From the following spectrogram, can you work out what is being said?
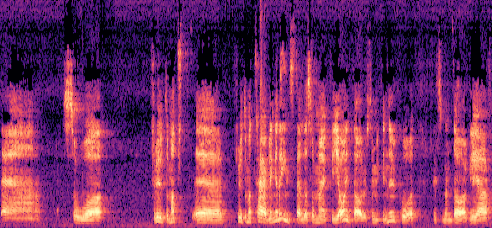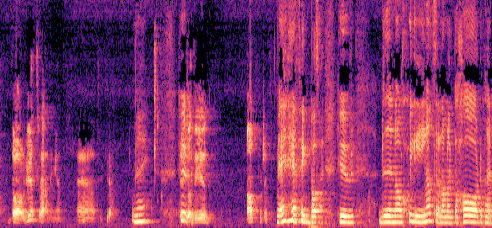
Eh, så förutom att, eh, förutom att tävlingarna är inställda så märker jag inte av det så mycket nu på liksom, den dagliga, dagliga träningen, eh, tycker jag. Nej. Hur... Utan det är... Ja, fortsätt. Nej, jag tänkte bara så här, hur blir det någon skillnad sen när man inte har de här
